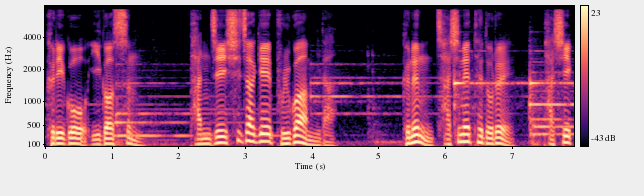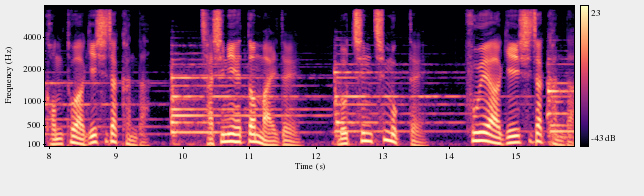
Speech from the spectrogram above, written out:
그리고 이것은 단지 시작에 불과합니다. 그는 자신의 태도를 다시 검토하기 시작한다. 자신이 했던 말들, 놓친 침묵들, 후회하기 시작한다.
